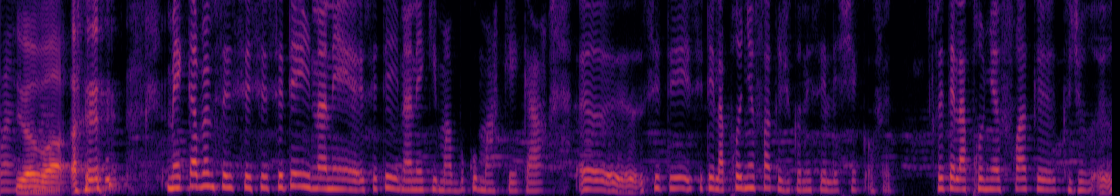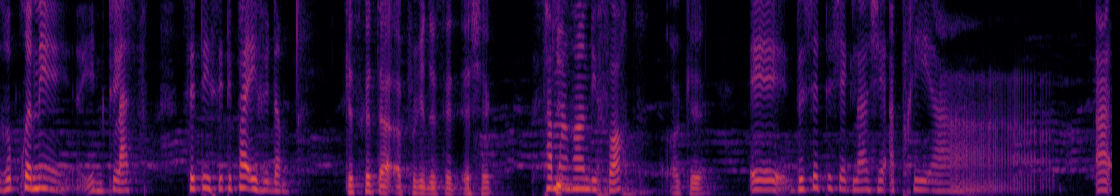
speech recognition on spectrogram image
ouais, tu vas voir. Mais quand même, c'était une année, c'était une année qui m'a beaucoup marqué car euh, c'était c'était la première fois que je connaissais l'échec en fait. C'était la première fois que que je reprenais une classe. C'était c'était pas évident. qu'est-ce que tu as appris de cet échec? Ça Qui- m'a rendu forte. Ok et de cet échec-là, j'ai appris à à,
